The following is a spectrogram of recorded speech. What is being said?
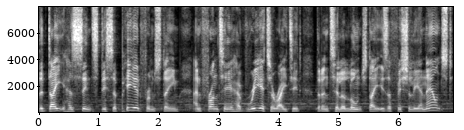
The date has since disappeared from Steam and Frontier have reiterated that until a launch date is officially announced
